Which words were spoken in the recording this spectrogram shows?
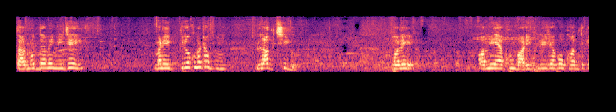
তার মধ্যে আমি নিজেই মানে কীরকম একটা লাগছিল। ফলে আমি এখন বাড়ি ফিরে যাব, ওখান থেকে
